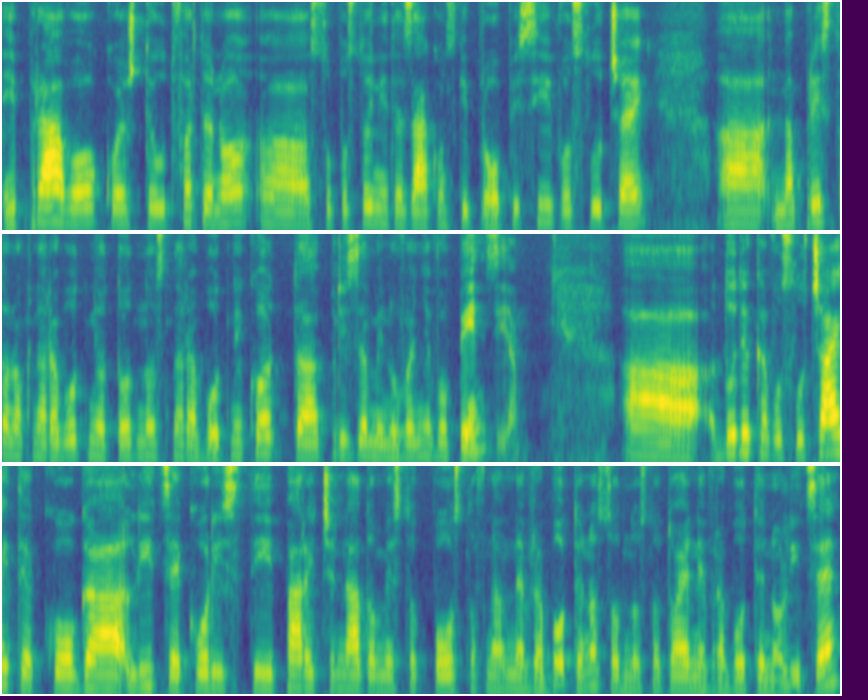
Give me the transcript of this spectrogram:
е право кое што е утврдено со постојните законски прописи во случај на престанок на работниот однос на работникот при заменување во пензија додека во случаите кога лице користи паричен надоместок по основ на невработеност, односно тоа е невработено лице,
